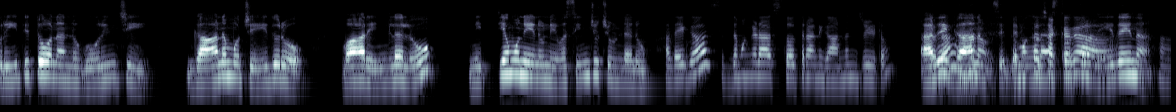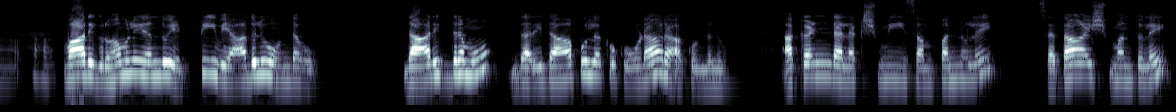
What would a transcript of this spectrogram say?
ప్రీతితో నన్ను గురించి గానము చేదురో వారిండ్లలో నిత్యము నేను నివసించుచుండను. అదేగా సిద్ధమంగళ స్తోత్రాన్ని గానం చేయడం అదే? గానం సిద్ధమంగళ చక్కగా- స్తోత్రం ఏదైనా. వారి గృహములు యందు ఎట్టి వ్యాధులు ఉండవు. దారిద్రము దరిదాపులకు కూడా రాకుండును. అఖండ లక్ష్మి సంపన్నులై శతాయుష్మంతులై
